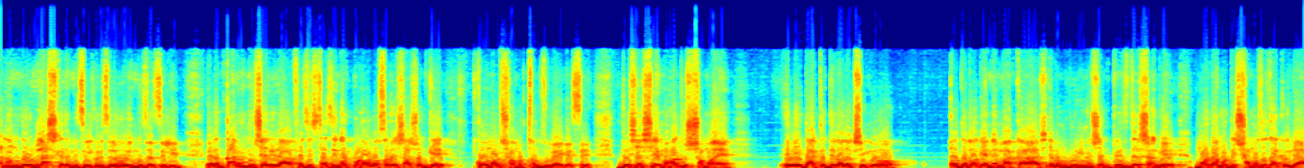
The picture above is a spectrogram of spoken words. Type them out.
আনন্দ উল্লাস করে মিছিল করেছিল ওই মুজা সেলিম। এবং তার অনুসারীরা ফেজিস হাসিনার পনেরো বছরের শাসনকে কোমল সমর্থন যোগায় গেছে। দেশের সেই মহাদুঃসময়ে এই ডাক্তার দিবালক সিংহ অধ্যাপক এম এম আকাশ এবং রুহিন হোসেন প্রিন্সদের সঙ্গে মোটামুটি সমঝোতা কইরা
